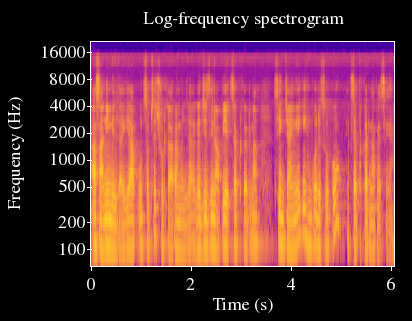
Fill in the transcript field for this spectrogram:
आसानी मिल जाएगी। आप उन सबसे छुटकारा मिल जाएगा जिस दिन आप ये एक्सेप्ट करना सीख जाएँगे कि हमको रिस्क को एक्सेप्ट करना कैसे है।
